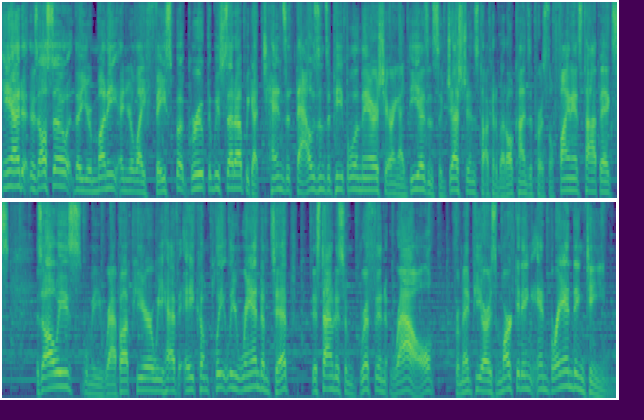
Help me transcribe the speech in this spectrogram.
And there's also the Your Money and Your Life Facebook group that we've set up. We got tens of thousands of people in there sharing ideas and suggestions, talking about all kinds of personal finance topics. As always, when we wrap up here, we have a completely random tip. This time it is from Griffin Rowell from NPR's marketing and branding team.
